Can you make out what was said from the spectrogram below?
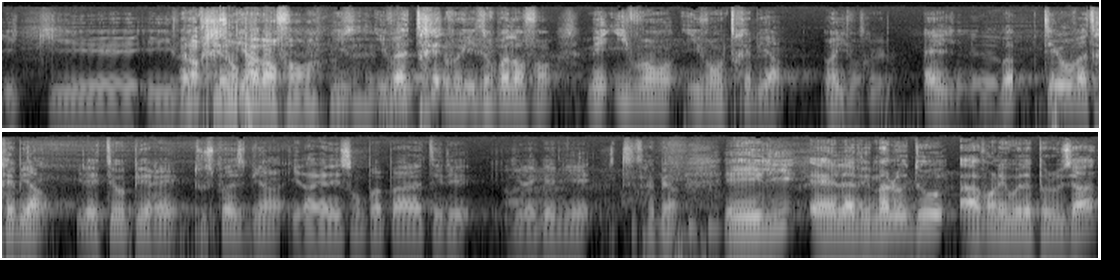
et qui est, et il va Alors qu'ils n'ont pas d'enfants. hein. Il, il va très, oui, ils n'ont pas d'enfant, mais ils vont, ils vont très bien. Ouais, ils vont très bien. Elle, euh, hop, Théo va très bien. Il a été opéré, tout se passe bien. Il a regardé son papa à la télé, il a gagné, c'est très bien. Et Ellie, elle avait mal au dos avant les Wadapalooza.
